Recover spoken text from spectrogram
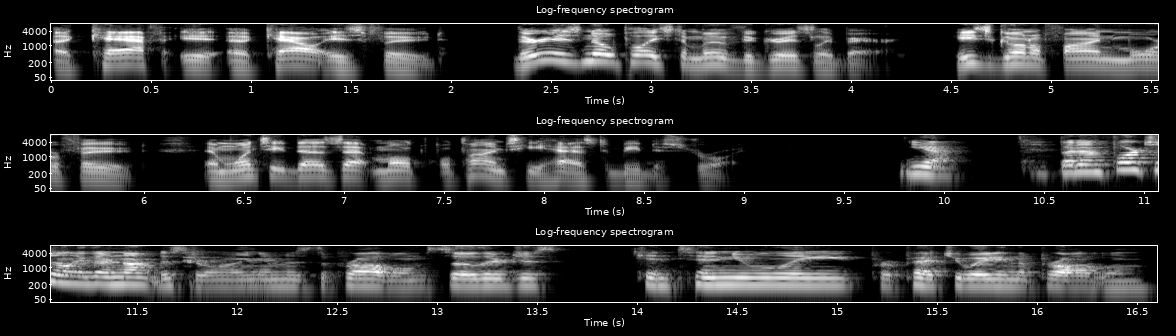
a calf, a cow is food? There is no place to move the grizzly bear. He's going to find more food, and once he does that multiple times, he has to be destroyed. Yeah. But unfortunately, they're not destroying him, is the problem. So they're just continually perpetuating the problem.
